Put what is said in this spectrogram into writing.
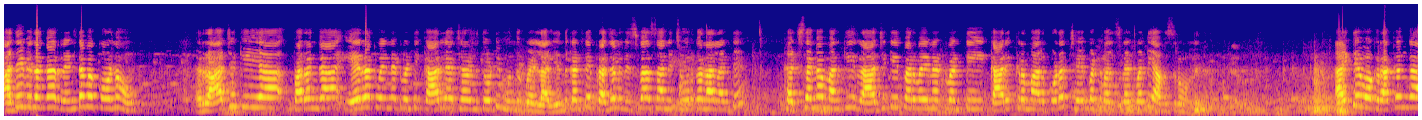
అదేవిధంగా రెండవ కోణం రాజకీయ పరంగా ఏ రకమైనటువంటి కార్యాచరణతోటి ముందుకు వెళ్ళాలి. ఎందుకంటే ప్రజల విశ్వాసాన్ని చూరుకొనాలంటే ఖచ్చితంగా మనకి రాజకీయ పరమైనటువంటి కార్యక్రమాలు కూడా చేపట్టవలసినటువంటి అవసరం ఉంది. అయితే ఒక రకంగా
